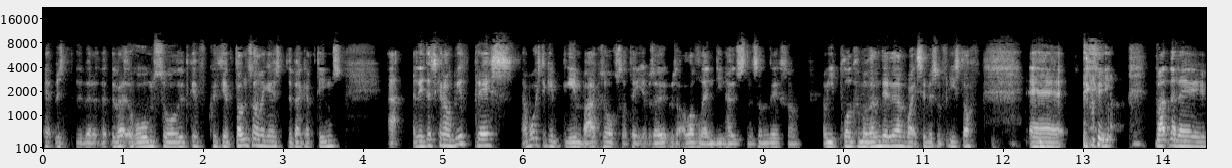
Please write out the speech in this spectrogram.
It was they were, they were at home, so because they've done something against the bigger teams. Uh, and they just kind of weird press. I watched the game, the game back, so obviously I'll tell you it was out. It was at a lovely Indian house on Sunday, so a wee plug from India there. Why send me some free stuff? Uh, but the uh,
